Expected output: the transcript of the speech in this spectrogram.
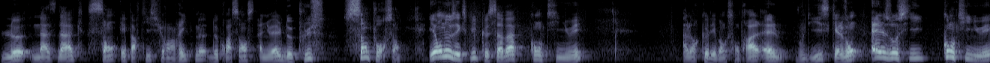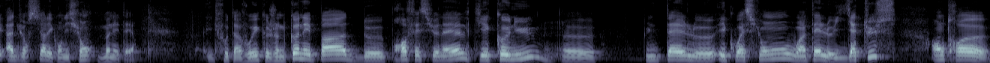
le Nasdaq 100 est parti sur un rythme de croissance annuelle de plus 100%. Et on nous explique que ça va continuer alors que les banques centrales, elles, vous disent qu'elles vont, elles aussi, continuer à durcir les conditions monétaires. Il faut avouer que je ne connais pas de professionnel qui ait connu euh, une telle euh, équation ou un tel hiatus entre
